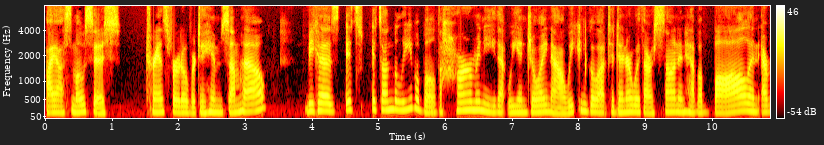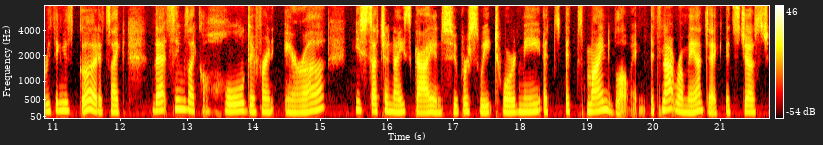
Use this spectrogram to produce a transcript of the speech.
by osmosis transferred over to him somehow because it's it's unbelievable the harmony that we enjoy now we can go out to dinner with our son and have a ball and everything is good it's like that seems like a whole different era he's such a nice guy and super sweet toward me. It's it's mind blowing. It's not romantic. It's just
